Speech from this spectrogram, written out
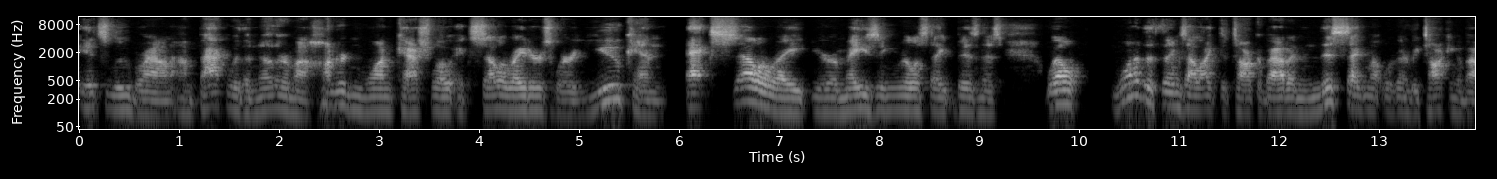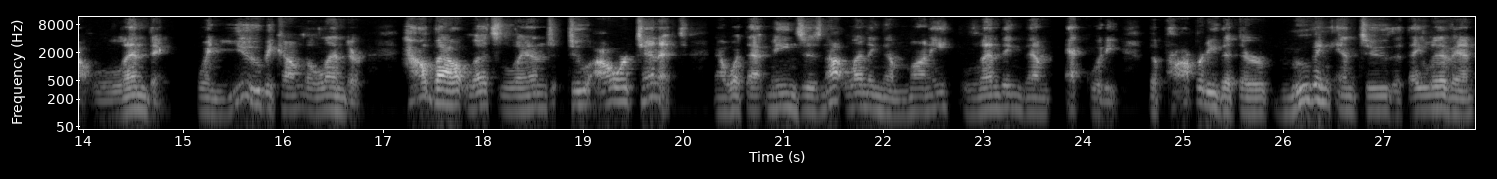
it's Lou Brown. I'm back with another of my 101 cash flow accelerators where you can accelerate your amazing real estate business. Well, one of the things I like to talk about, and in this segment, we're going to be talking about lending. When you become the lender, how about let's lend to our tenants? Now, what that means is not lending them money, lending them equity. The property that they're moving into, that they live in.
